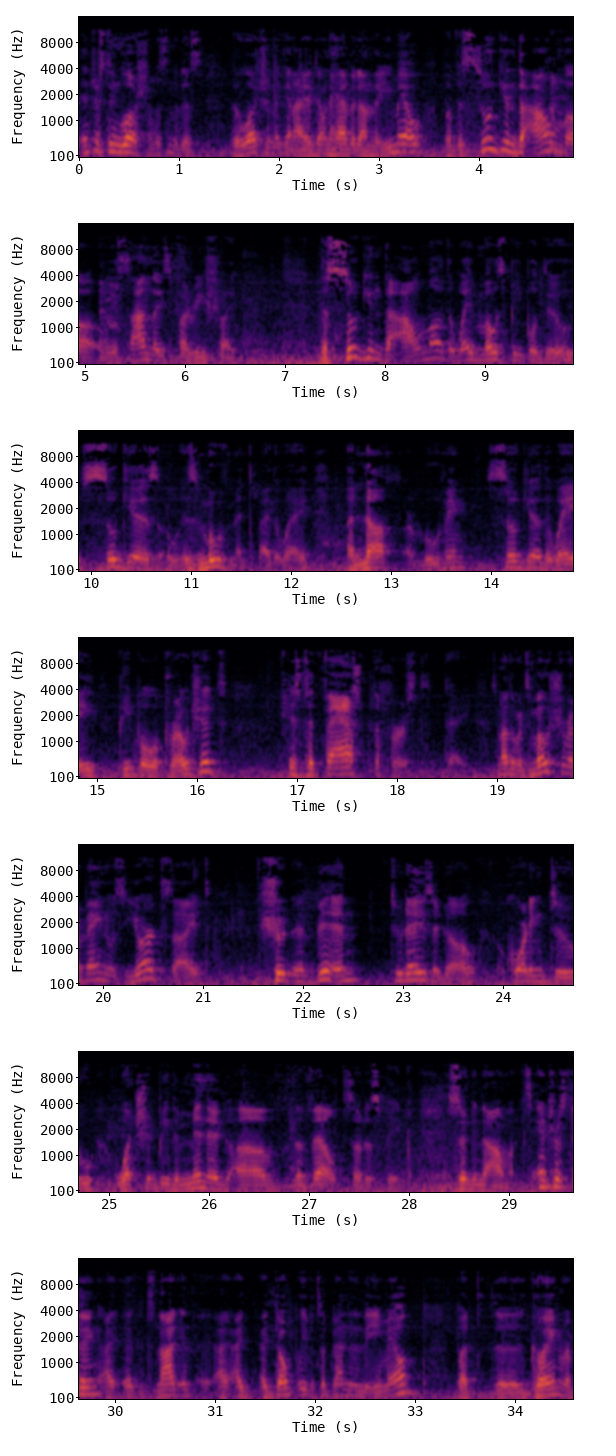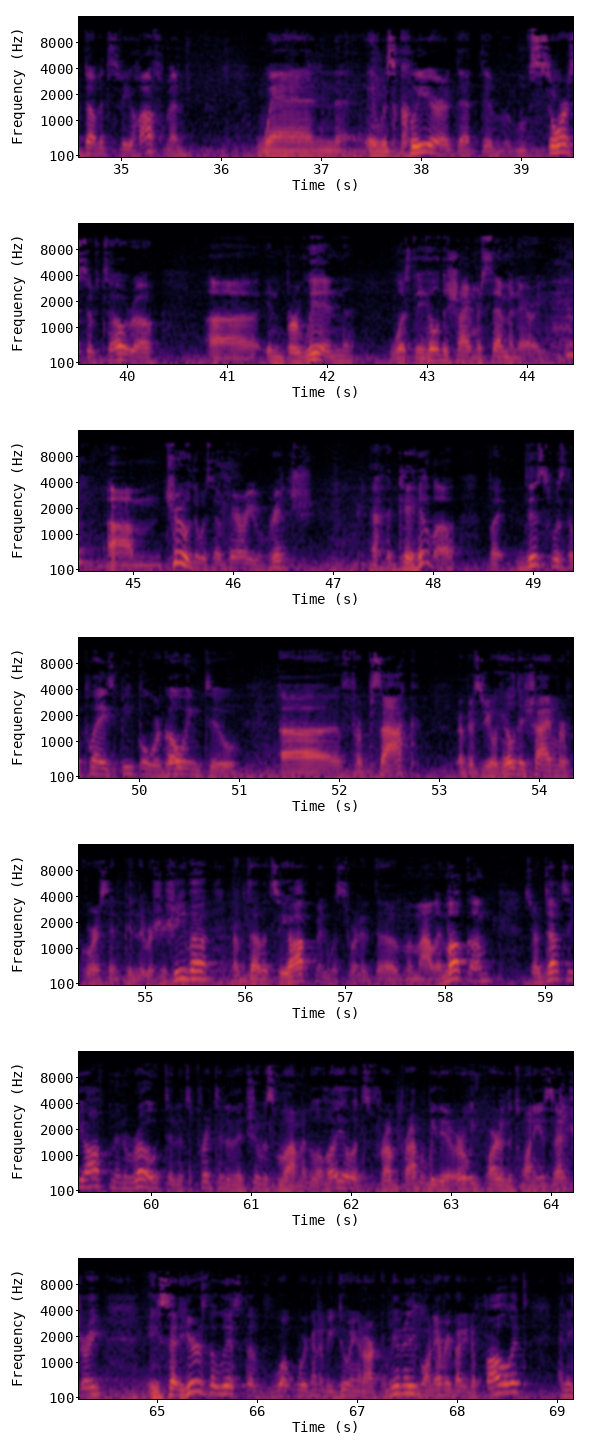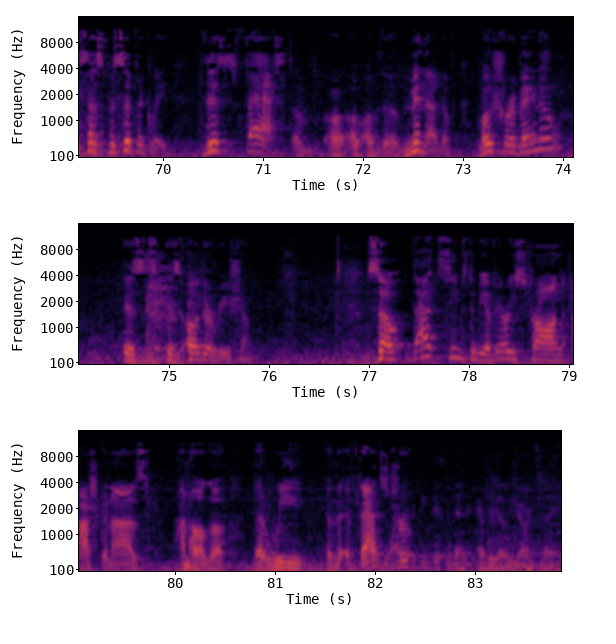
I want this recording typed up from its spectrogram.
interesting Lashon, listen to this. The Lashon, again, I don't have it on the email, but Visugin de Alma, Lisanois Barishoy. The Sugin de Alma, the way most people do, Sugya is, is movement, by the way, enough or moving. Sugya, the way people approach it, is to fast the first day. So in other words, Moshe Rabbeinu's yahrzeit should have been two days ago, according to what should be the minig of the Velt, so to speak. Sugin de Alma. It's interesting. I, it's not in, I, I, don't believe it's appended in the email, but the Goyen Reb David Tzvi Hoffman, when it was clear that the source of Torah uh, in Berlin was the Hildesheimer Seminary. Um, true, there was a very rich Kehillah, but this was the place people were going to uh, for Psak. Rabbi Israel Hildesheimer, of course, had been the Rosh Hayeshiva. Rabbi David Tzvi Hoffman was sort of the Mamale Mokum. So Rabbi David Tzvi Hoffman wrote, and it's printed in the Chuvas Malamed Lahoyel, it's from probably the early part of the 20th century. He said, here's the list of what we're going to be doing in our community. We want everybody to follow it. And he says specifically, this fast of, of, of the minhag of Moshe Rabbeinu is, is other Rishon. So that seems to be a very strong Ashkenaz Hanhoga that we, and if that's true, be different than every other yahrzeit?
